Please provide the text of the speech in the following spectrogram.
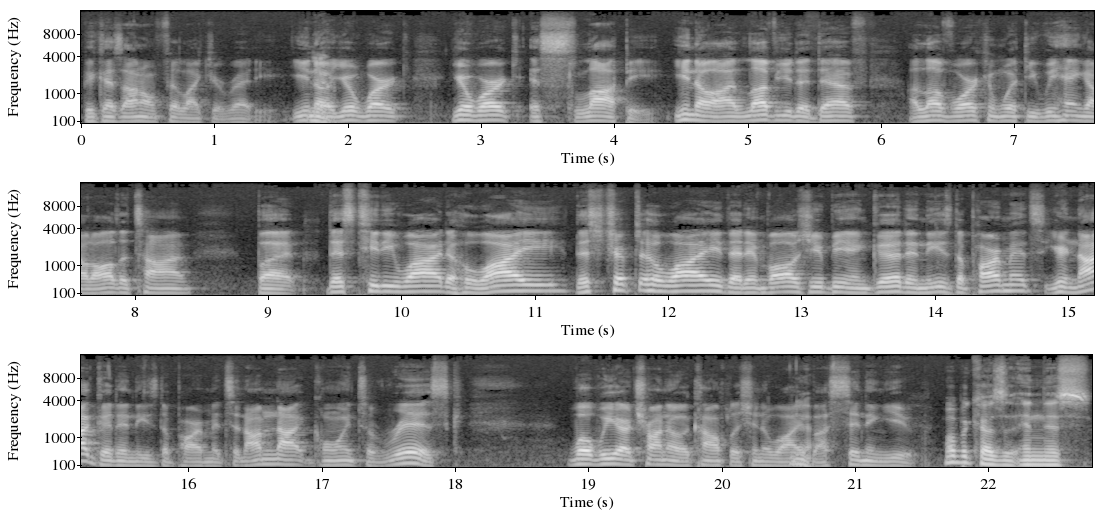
because I don't feel like you're ready. You know, Yeah. your work your work is sloppy. You know, I love you to death. I love working with you. We hang out all the time. But this TDY to Hawaii, this trip to Hawaii that involves you being good in these departments, you're not good in these departments. And I'm not going to risk what we are trying to accomplish in Hawaii Yeah. by sending you. Well, because in this,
